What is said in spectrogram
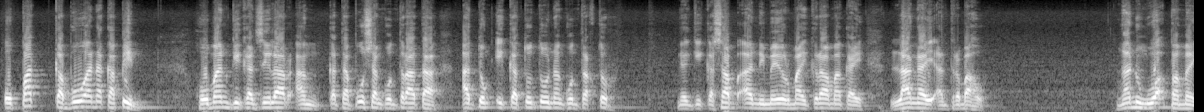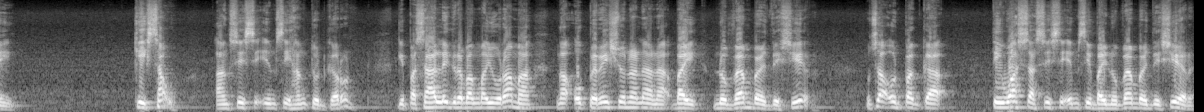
Upat ka buwan na kapin human gikanselar ang katapusang kontrata atong ikatuto ng kontraktor nga gikasab-an ni Mayor Mike Rama kay langay ang trabaho. Nganong wa pa may kisaw ang CCMC hangtod karon gipasalig ra bang Mayorama nga operational na na by November this year. Unsaon pagka tiwas sa CCMC by November this year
